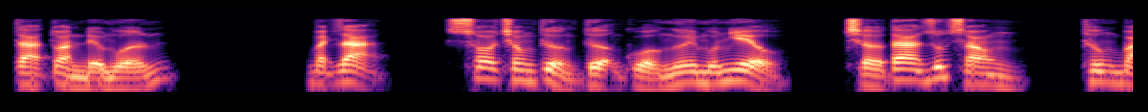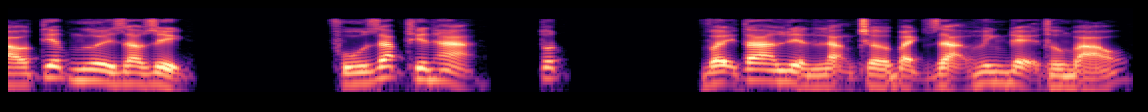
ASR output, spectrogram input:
Ta toàn đều muốn. Bạch dạ so trong tưởng tượng của ngươi muốn nhiều, chờ ta rút xong, thông báo tiếp ngươi giao dịch. Phú giáp thiên hạ vậy ta liền lặng chờ bạch dạ huynh đệ thông báo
